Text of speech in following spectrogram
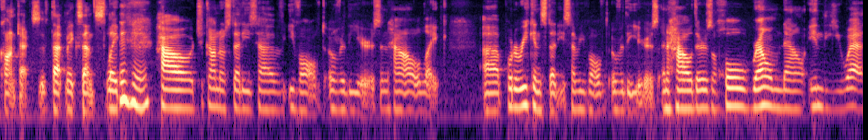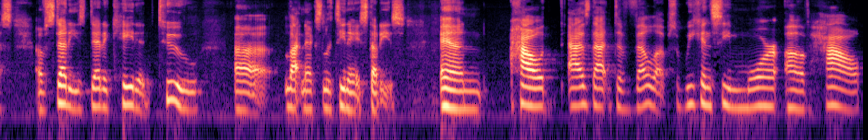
context, if that makes sense. Like Mhm. how Chicano studies have evolved over the years, and how like uh, Puerto Rican studies have evolved over the years, and how there's a whole realm now in the U.S. of studies dedicated to uh, Latinx Latine studies, and how as that develops, we can see more of how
